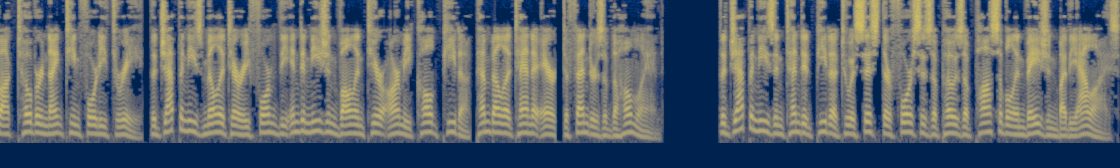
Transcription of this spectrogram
October 1943, the Japanese military formed the Indonesian Volunteer Army called PETA Pembela Tanah Air, Defenders of the Homeland. The Japanese intended PETA to assist their forces oppose a possible invasion by the Allies.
